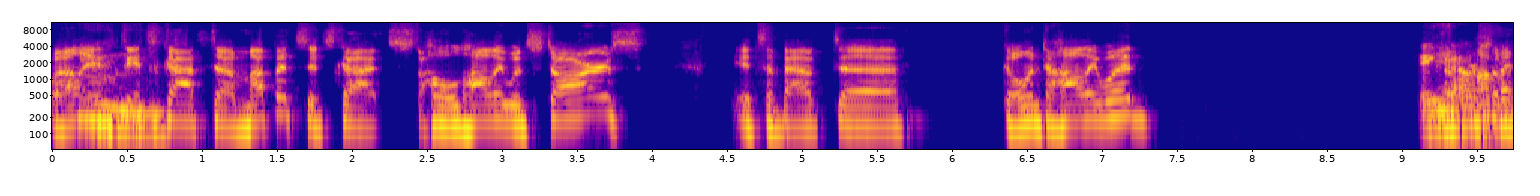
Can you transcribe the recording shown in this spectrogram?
Well, it, Hmm. it's got uh, Muppets. It's got old Hollywood stars. It's about uh, going to Hollywood. Take Being Orson Muppet.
